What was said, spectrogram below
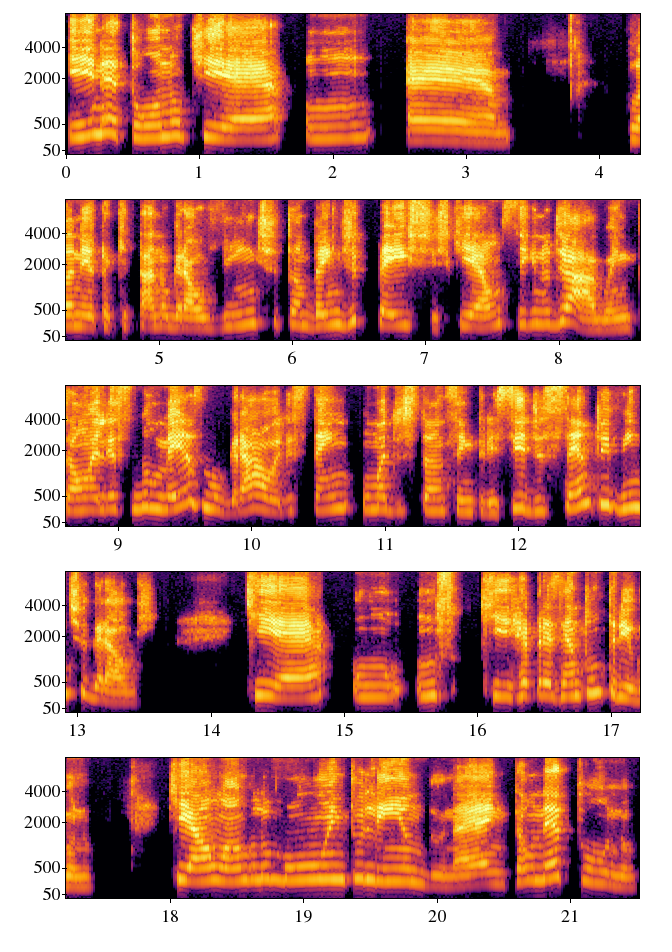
e Netuno, que é um é, planeta que está no grau 20, também de peixes, que é um signo de água. Então, eles, no mesmo grau, eles têm uma distância entre si de 120 graus, que é um, um que representa um trígono que é um ângulo muito lindo, né? Então, Netuno,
